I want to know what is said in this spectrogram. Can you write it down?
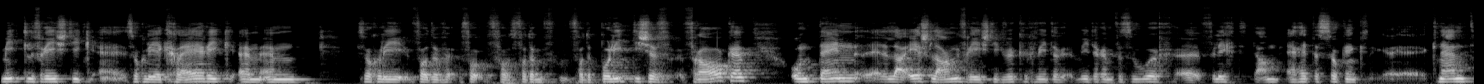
mittelfristig äh, so ein bisschen Erklärung, ähm, ähm, so ein bisschen von der, von, von, von, der, von der politischen Fragen und dann äh, erst langfristig wirklich wieder, wieder ein Versuch, äh, vielleicht, er hat das so äh, genannt,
